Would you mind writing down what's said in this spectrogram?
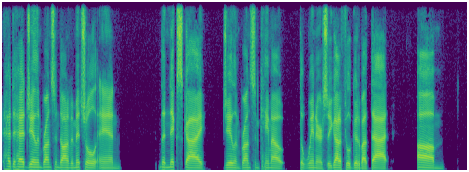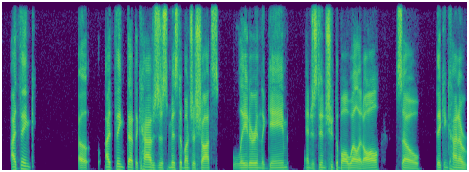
head to head. Jalen Brunson, Donovan Mitchell, and the Knicks guy, Jalen Brunson, came out the winner. So you got to feel good about that. Um, I think, uh, I think that the Cavs just missed a bunch of shots later in the game and just didn't shoot the ball well at all. So they can kind of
